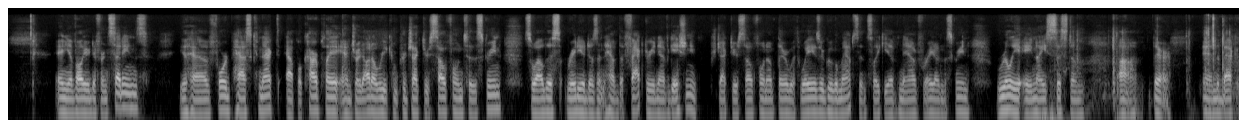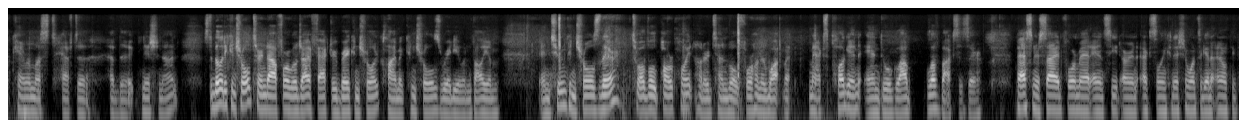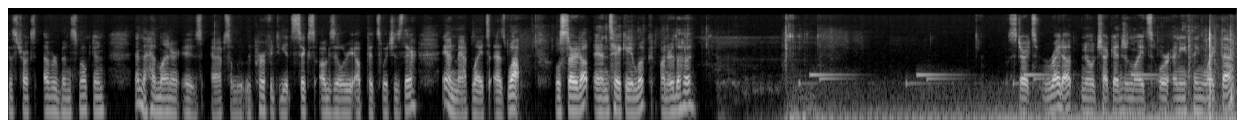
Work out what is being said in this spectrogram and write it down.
And you have all your different settings, you have Ford Pass Connect, Apple CarPlay, Android Auto, where you can project your cell phone to the screen. So while this radio doesn't have the factory navigation, you project your cell phone up there with Waze or Google Maps. It's like you have nav right on the screen. Really a nice system uh, there. And the backup camera must have to have the ignition on. Stability control turned off four-wheel drive, factory brake controller, climate controls, radio and volume and tune controls there. 12 volt power point, 110 volt, 400 watt max plug-in and dual glove boxes there. Passenger side, floor mat, and seat are in excellent condition. Once again, I don't think this truck's ever been smoked in. And the headliner is absolutely perfect. You get six auxiliary upfit switches there and map lights as well. We'll start it up and take a look under the hood. Starts right up, no check engine lights or anything like that.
